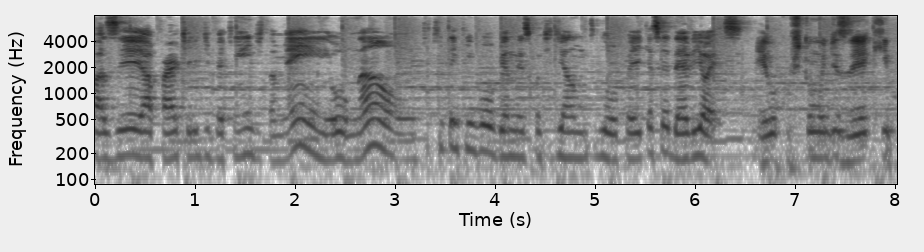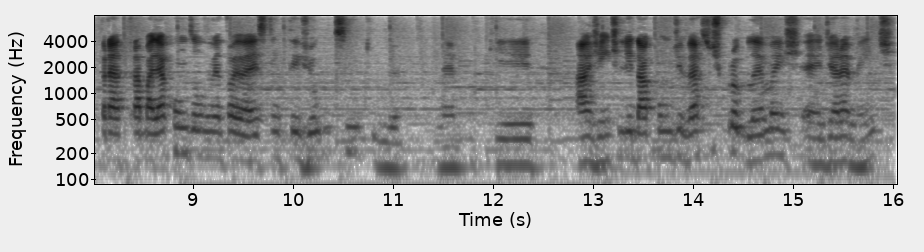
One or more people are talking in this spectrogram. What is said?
fazer a parte ali de back-end também, ou não? O que, que, tem que envolver nesse cotidiano muito louco aí que é ser dev iOS? Eu costumo dizer que para trabalhar com desenvolvimento iOS tem que ter jogo de cintura, né? Porque a gente lidar com diversos problemas é, diariamente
